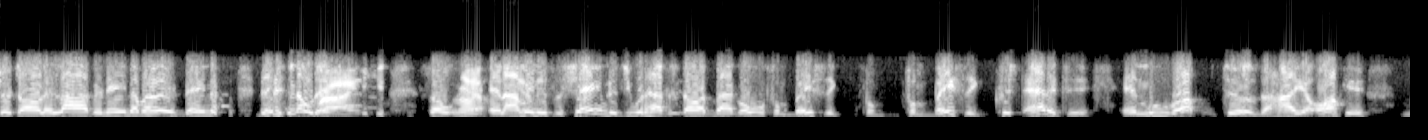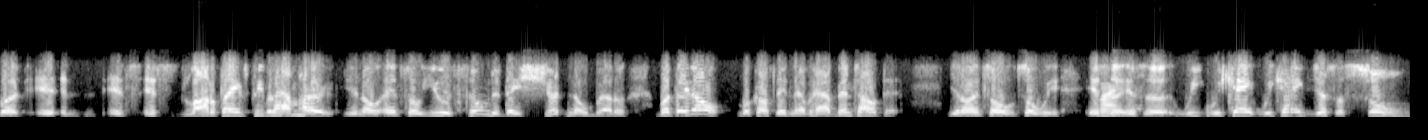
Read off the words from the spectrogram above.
church all their life and they ain't never heard. They ain't, know- they didn't know that. Right. So Yeah. and I Yeah. mean it's a shame that you would have to start back over from basic from from basic Christianity and move up to the hierarchy. But it, it it's it's a lot of things people haven't heard, you know, and so you assume that they should know better, but they don't because they never have been taught that you know and so so we it's Right. a it's a we we can't we can't just assume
